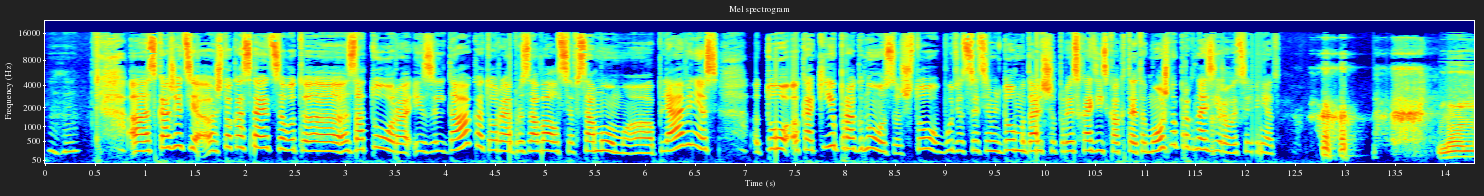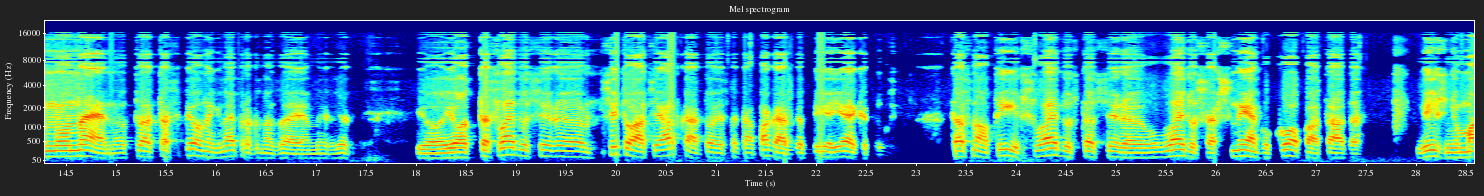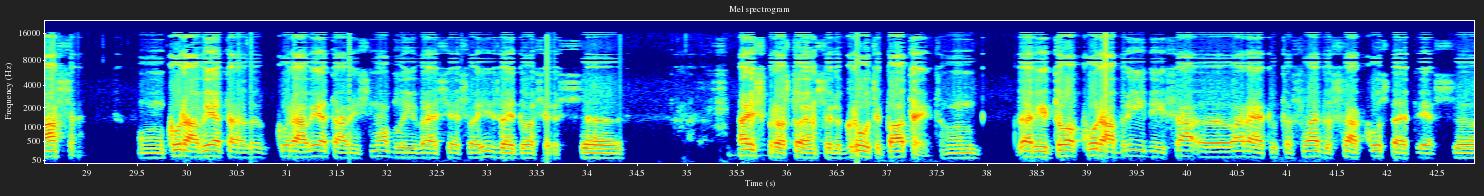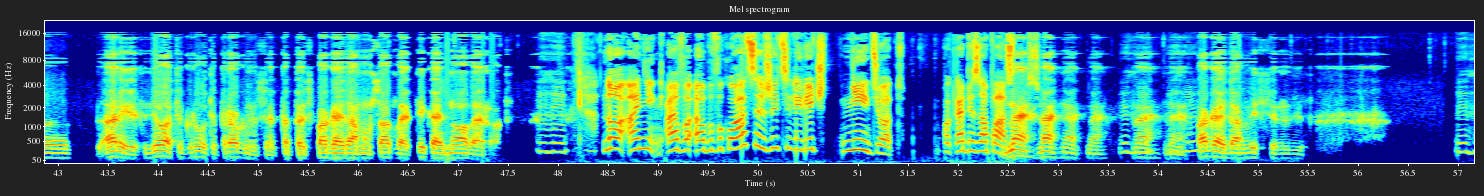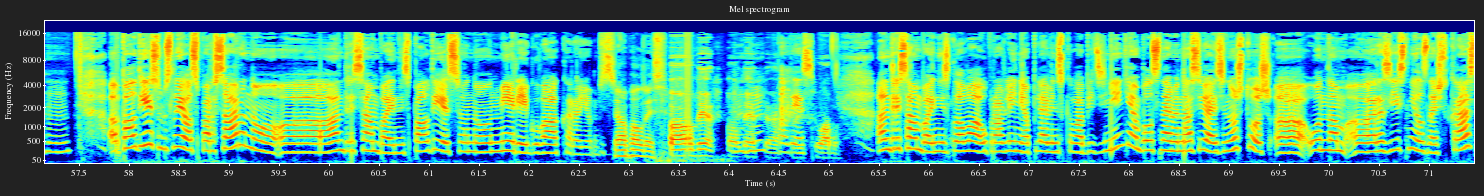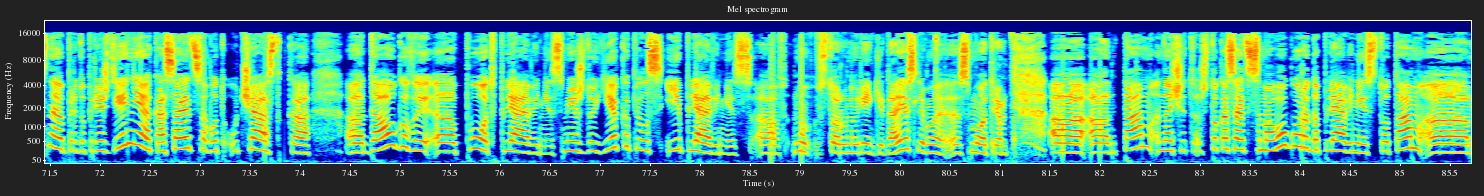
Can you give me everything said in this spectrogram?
Угу. А, скажите, что касается вот э, затора из льда, который образовался в самом э, Плявинес, то какие прогнозы, что будет с этим льдом дальше происходить, как-то это можно прогнозировать или нет? nu, nu, nē, nu, tā, tas ir pilnīgi neparedzējami. Jo, jo tas ledus ir situācija atkārtojas pagājušajā gadā bija Jēkabīlī. Tas nav tīrs ledus, tas ir ledus ar sniegu kopā tāda vižņu masa. Un kurā vietā, kurā vietā viņš noblīvēsies vai izveidosies, aizsprostojams ir grūti pateikt. Un arī to, kurā brīdī sā, varētu tas ledus sākt kustēties, arī ļoti grūti prognozēt. Tāpēc pagaidām mums atliek tikai novērot. Угу. Но они, об, об эвакуации жителей речь не идет. Пока безопасно. Nē, nē, nē, nē, угу. nē, nē. Угу. Pagaidām viss ir Mm -hmm. Paldies jums liels par sarunu, uh, Andris Ambainis. Paldies un, un mierīgu vakaru jums. Jā, paldies. Paldies, paldies. Mm -hmm. jā, paldies. Андрей Самбайнис, глава управления Плявинского объединения, был с нами на связи. Ну что ж, он нам разъяснил, значит, красное предупреждение касается вот участка Даугавы под Плявинец, между Екапилс и Плявинец, ну, в сторону Риги, да, если мы смотрим. Там, значит, что касается самого города Плявинец, то там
